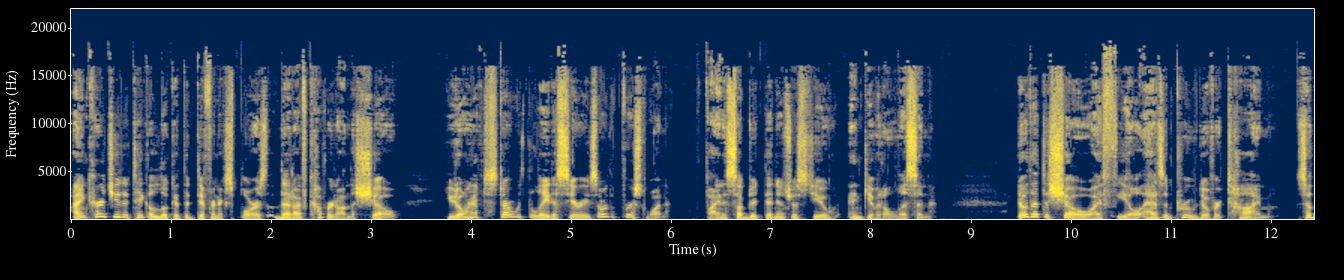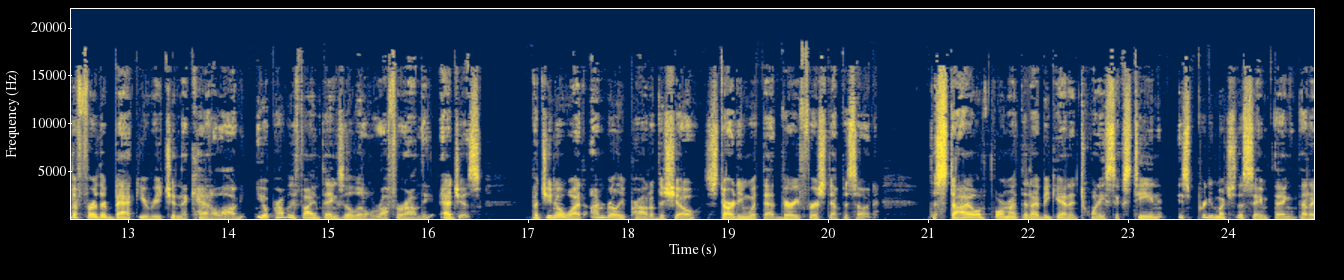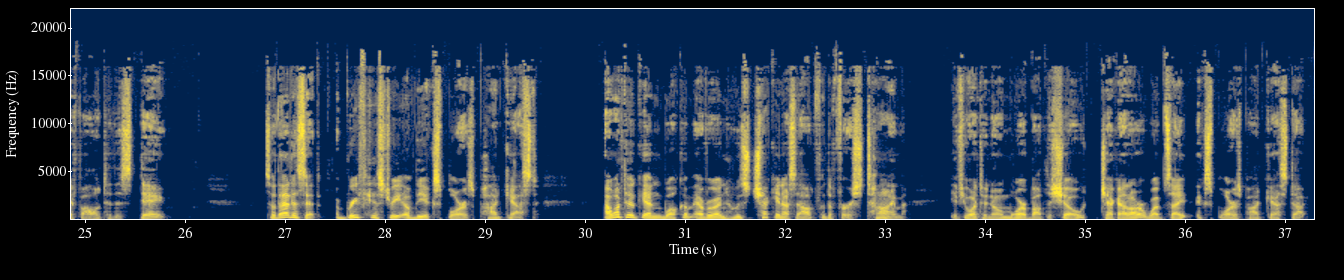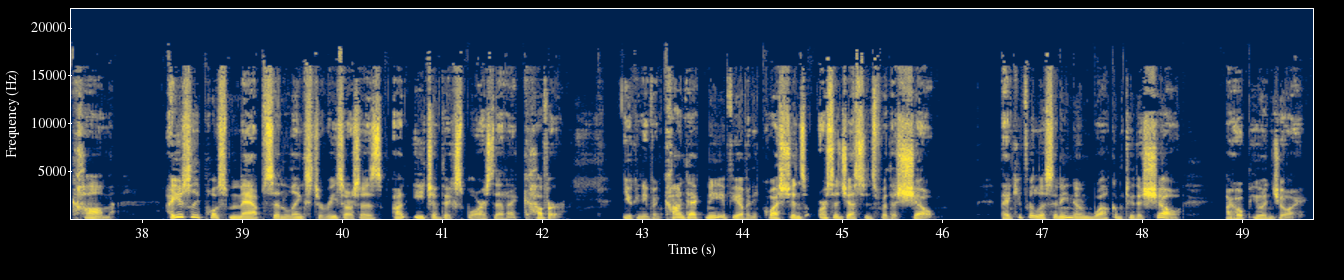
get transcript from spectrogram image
I encourage you to take a look at the different explorers that I've covered on the show. You don't have to start with the latest series or the first one. Find a subject that interests you and give it a listen. Know that the show, I feel, has improved over time, so the further back you reach in the catalog, you'll probably find things a little rough around the edges. But you know what? I'm really proud of the show, starting with that very first episode. The style and format that I began in 2016 is pretty much the same thing that I follow to this day. So that is it, a brief history of the Explorers podcast. I want to again welcome everyone who is checking us out for the first time. If you want to know more about the show, check out our website, explorerspodcast.com. I usually post maps and links to resources on each of the explorers that I cover. You can even contact me if you have any questions or suggestions for the show. Thank you for listening and welcome to the show. I hope you enjoy.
